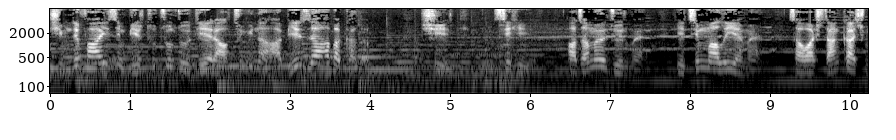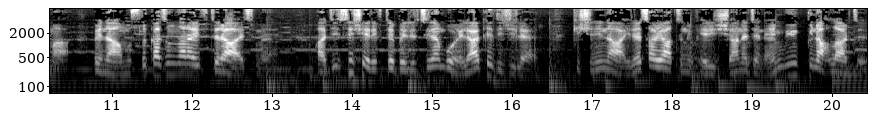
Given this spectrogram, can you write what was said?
Şimdi faizin bir tutulduğu diğer altı günaha bir daha bakalım. Şirk, sihir, adam öldürme, yetim malı yeme, savaştan kaçma ve namuslu kadınlara iftira etme. Hadisi şerifte belirtilen bu helak ediciler, kişinin ahiret hayatını perişan eden en büyük günahlardır.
